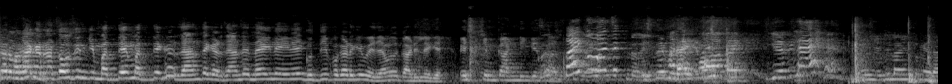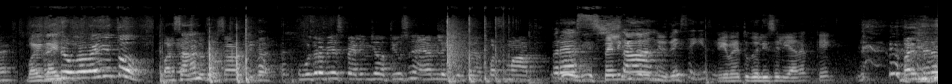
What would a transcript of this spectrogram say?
तो मना भाई- कर रहा था उस इनकी मध्य मध्य घर जानते घर जानते नहीं नहीं नहीं गुद्दी पकड़ के भेजा मैं गाड़ी लेके इस चिमकांडी के साथ। भाई कौन से इसने ये भी लाया ये भी लाइन तो मेरा है। भाई होगा भाई ये तो। प्रशांत। प्रशांत लिखा है। उधर भी स्पेलिंग क्या होती है? उसने एम लिख देता है प्रशांत। स्पेलिंग की ज़रूरत नहीं थी ये भाई तू गली से लिया ना केक भाई मेरा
